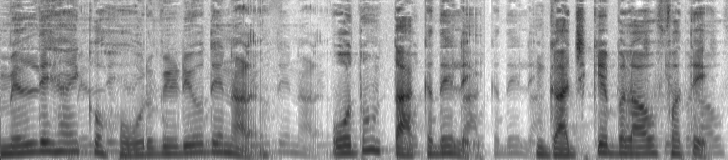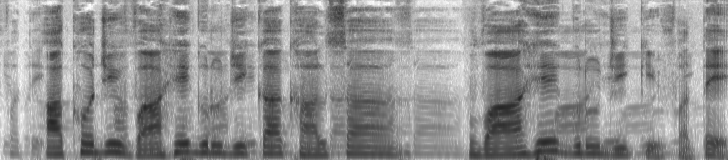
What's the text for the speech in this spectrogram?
ਮਿਲਦੇ ਹਾਂ ਇੱਕ ਹੋਰ ਵੀਡੀਓ ਦੇ ਨਾਲ। ਉਦੋਂ ਤੱਕ ਦੇ ਲਈ ਗੱਜ ਕੇ ਬੁਲਾਓ ਫਤਿਹ। ਆਖੋ ਜੀ, ਵਾਹਿਗੁਰੂ ਜੀ ਕਾ ਖਾਲਸਾ, ਵਾਹਿਗੁਰੂ ਜੀ ਕੀ ਫਤਿਹ।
